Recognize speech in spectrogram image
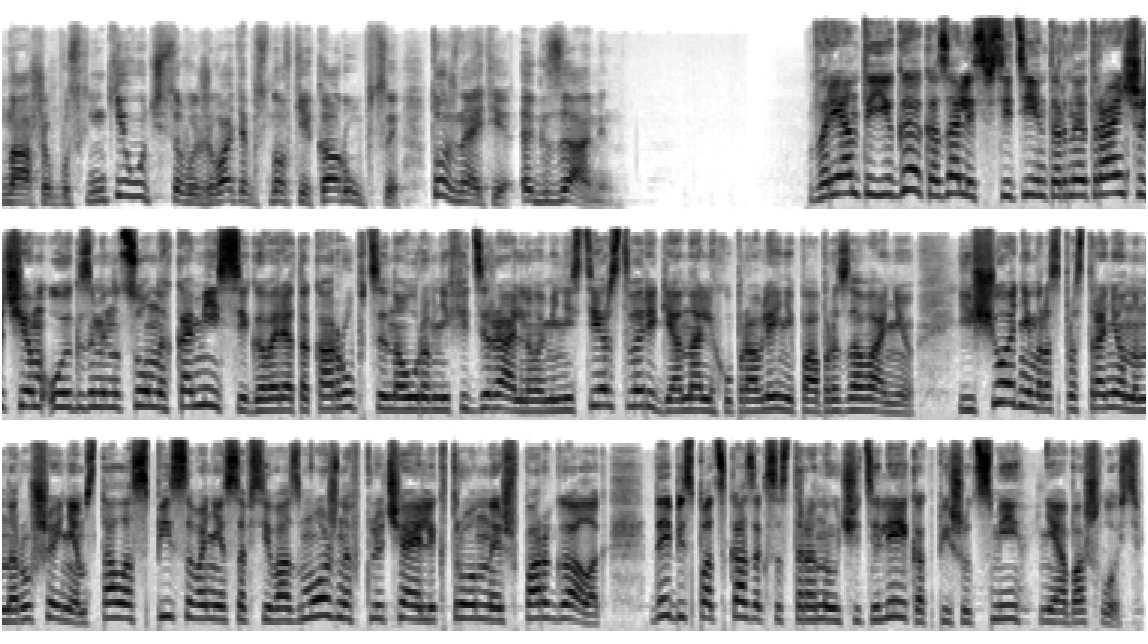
наши выпускники учатся выживать в обстановке коррупции. Тоже, знаете, экзамен. Варианты ЕГЭ оказались в сети интернет раньше, чем у экзаменационных комиссий, говорят о коррупции на уровне федерального министерства региональных управлений по образованию. Еще одним распространенным нарушением стало списывание со всевозможных, включая электронные шпаргалок. Да и без подсказок со стороны учителей, как пишут СМИ, не обошлось.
